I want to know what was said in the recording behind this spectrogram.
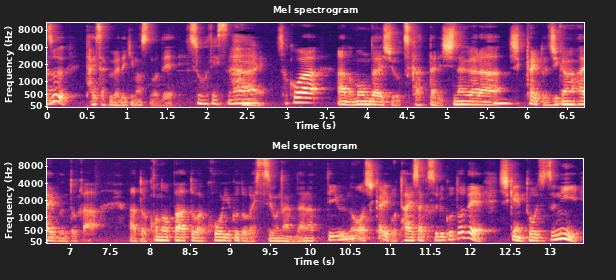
ず対策ができますので、そうですね。はい。そこは、あの、問題集を使ったりしながら、うんしっかりと時間配分とか、あと、このパートはこういうことが必要なんだなっていうのをしっかりこう対策することで、試験当日に、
